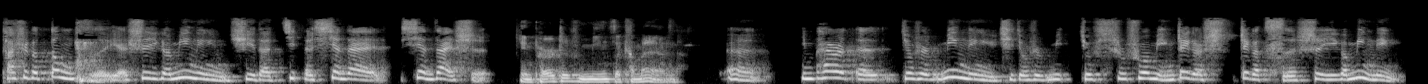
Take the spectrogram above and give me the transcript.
它是个动词，也是一个命令语气的记呃现在现在时。 Imperative means a command. 呃 imperative 呃就是命令语气，就是命就是说明这个是这个词是一个命令。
